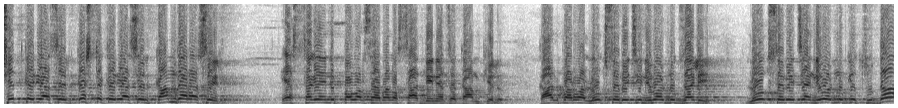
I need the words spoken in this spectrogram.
शेतकरी असेल कष्टकरी असेल कामगार असेल या सगळ्यांनी पवार साहेबांना साथ देण्याचं काम केलं. काल परवा लोकसभेची निवडणूक झाली. लोकसभेच्या निवडणुकीत सुद्धा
